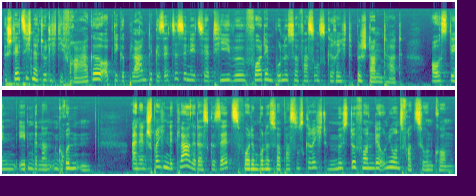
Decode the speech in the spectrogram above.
Es stellt sich natürlich die Frage, ob die geplante Gesetzesinitiative vor dem Bundesverfassungsgericht Bestand hat, aus den eben genannten Gründen. Eine entsprechende Klage das Gesetz vor dem Bundesverfassungsgericht müsste von der Unionsfraktion kommen.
